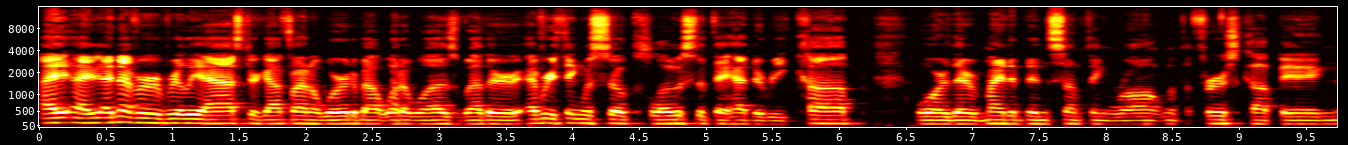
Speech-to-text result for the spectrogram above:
I, I, I never really asked or got final word about what it was, whether everything was so close that they had to recup, or there might have been something wrong with the first cupping,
